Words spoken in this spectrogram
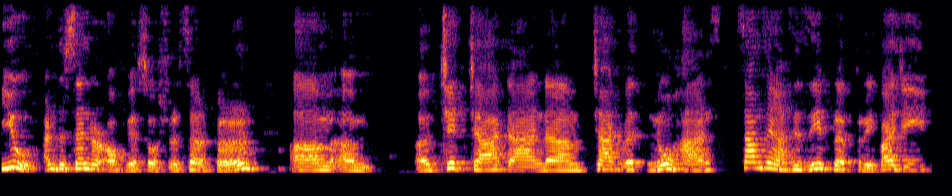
you at the center of your social circle um, um, uh, chit chat and um, chat with no hands, Samsung Galaxy Z Flip 3 5G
